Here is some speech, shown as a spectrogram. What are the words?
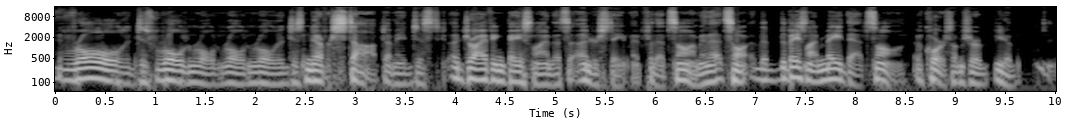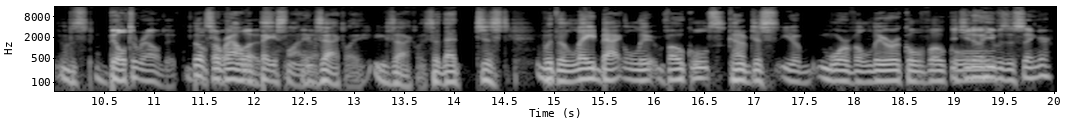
rolled, and just rolled and rolled and rolled and rolled. It just never stopped. I mean, just a driving bass line. That's an understatement for that song. I mean, that song, the, the bass line made that song. Of course, I'm sure you know it was Built around it. built That's all it around the was. bass line. Yeah. Exactly, exactly. So that just with the laid back li- vocals, kind of just you know more of a lyrical vocal. Did you know he was a singer?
